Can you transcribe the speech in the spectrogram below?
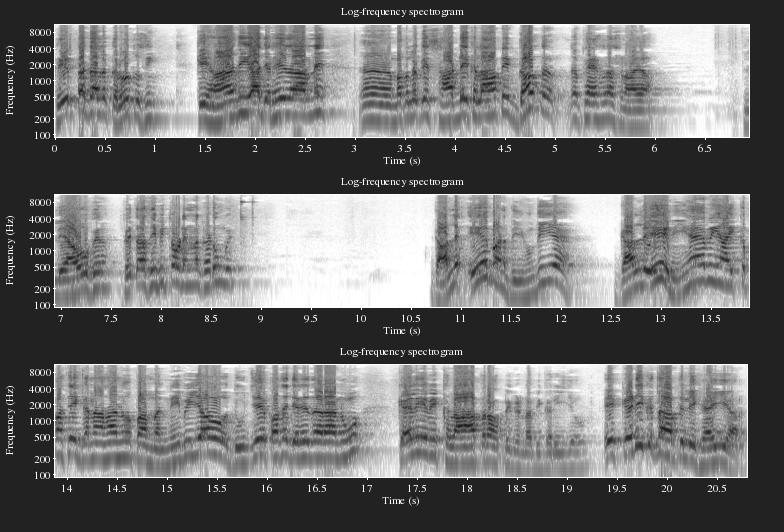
ਫਿਰ ਤਾਂ ਗੱਲ ਕਰੋ ਤੁਸੀਂ ਕਿ ਹਾਂ ਜੀ ਆ ਜਥੇਦਾਰ ਨੇ ਅਹ, ਮਤਲਬ ਕਿ ਸਾਡੇ ਖਿਲਾਫ ਇਹ ਗਲਤ ਫੈਸਲਾ ਸੁਣਾਇਆ। ਲਿਆਓ ਫਿਰ ਫਿਰ ਤਾਂ ਅਸੀਂ ਵੀ ਤੁਹਾਡੇ ਨਾਲ ਖੜੂਗੇ। ਗੱਲ ਇਹ ਬਣਦੀ ਹੁੰਦੀ ਹੈ, ਗੱਲ ਇਹ ਨਹੀਂ ਹੈ ਵੀ ਹਾਂ, ਇੱਕ ਪਾਸੇ ਗਨਾਹਾਂ ਨੂੰ ਆਪਾਂ ਮੰਨੀ ਵੀ ਜਾਓ, ਦੂਜੇ ਪਾਸੇ ਜਥੇਦਾਰਾਂ ਨੂੰ ਕਹਿ ਲਈਏ ਵੀ ਖਿਲਾਫ ਪ੍ਰੋਪਗੈਂਡਾ ਵੀ ਕਰੀ ਜਾਓ। ਇਹ ਕਿਹੜੀ ਕਿਤਾਬ ਤੇ ਲਿਖਿਆ ਹੀ ਯਾਰ?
